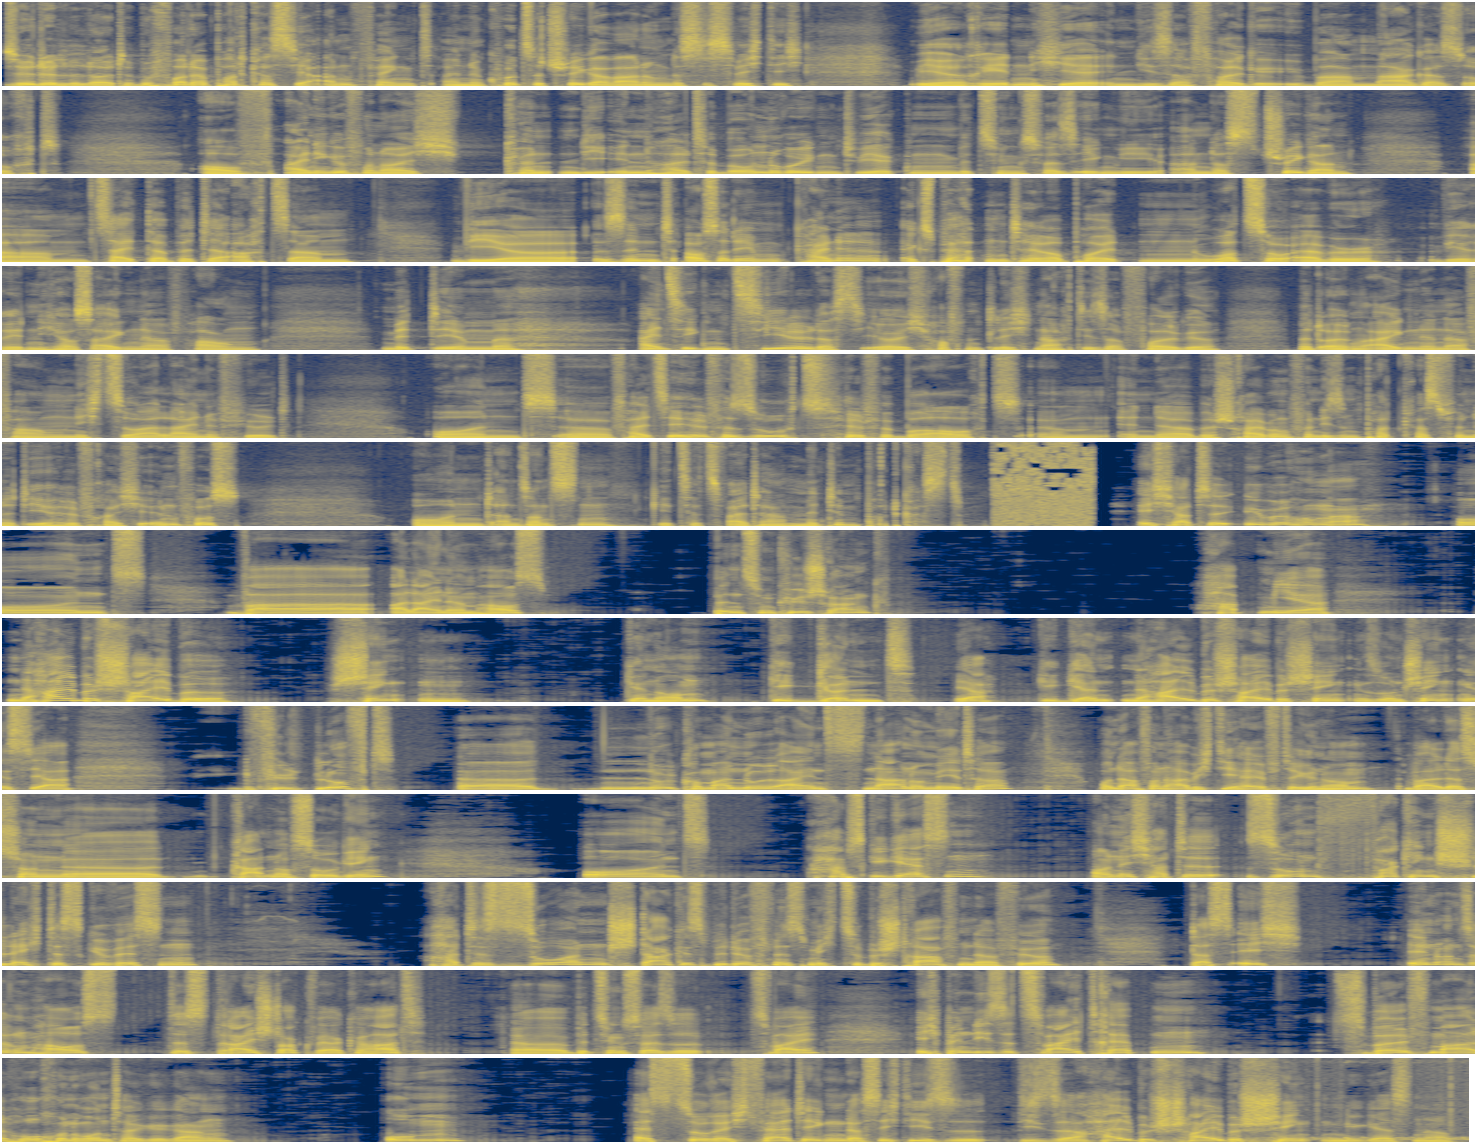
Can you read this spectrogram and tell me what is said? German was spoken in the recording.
Södele, Leute, bevor der Podcast hier anfängt, eine kurze Triggerwarnung, das ist wichtig. Wir reden hier in dieser Folge über Magersucht. Auf einige von euch könnten die Inhalte beunruhigend wirken, beziehungsweise irgendwie anders triggern. Ähm, seid da bitte achtsam. Wir sind außerdem keine Experten, Therapeuten whatsoever. Wir reden hier aus eigener Erfahrung mit dem einzigen Ziel, dass ihr euch hoffentlich nach dieser Folge mit euren eigenen Erfahrungen nicht so alleine fühlt. Und äh, falls ihr Hilfe sucht, Hilfe braucht, ähm, in der Beschreibung von diesem Podcast findet ihr hilfreiche Infos. Und ansonsten geht's jetzt weiter mit dem Podcast. Ich hatte übel Hunger und war alleine im Haus. Bin zum Kühlschrank, hab mir eine halbe Scheibe Schinken genommen gegönnt. Ja, gegönnt. Eine halbe Scheibe Schinken. So ein Schinken ist ja gefühlt Luft. Äh, 0,01 Nanometer. Und davon habe ich die Hälfte genommen, weil das schon äh, gerade noch so ging. Und hab's gegessen. Und ich hatte so ein fucking schlechtes Gewissen. Hatte so ein starkes Bedürfnis, mich zu bestrafen dafür, dass ich in unserem Haus, das drei Stockwerke hat, äh, beziehungsweise zwei. Ich bin diese zwei Treppen zwölfmal hoch und runter gegangen, um es zu rechtfertigen, dass ich diese, diese halbe Scheibe Schinken gegessen habe.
